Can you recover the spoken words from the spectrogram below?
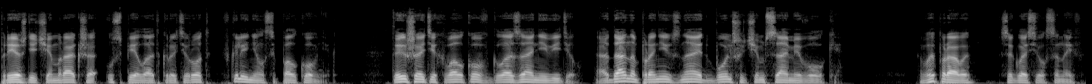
Прежде чем Ракша успела открыть рот, вклинился полковник. Ты ж этих волков в глаза не видел, а Дана про них знает больше, чем сами волки. Вы правы, согласился Нейв.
